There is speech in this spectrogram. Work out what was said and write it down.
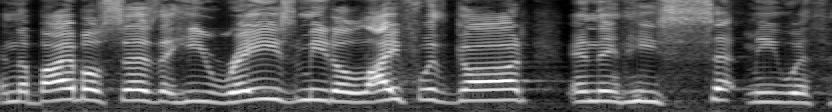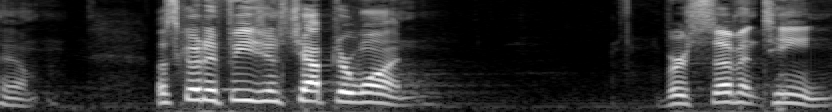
And the Bible says that he raised me to life with God, and then he set me with him. Let's go to Ephesians chapter 1, verse 17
